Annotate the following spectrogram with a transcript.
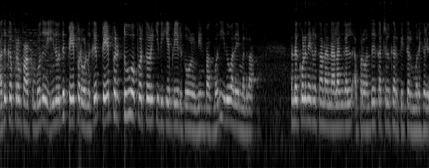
அதுக்கப்புறம் பார்க்கும்போது இது வந்து பேப்பர் ஒன்றுக்கு பேப்பர் டூவை பொறுத்த வரைக்கும் இதுக்கு எப்படி இருக்கும் அப்படின்னு பார்க்கும்போது இதுவும் அதே மாதிரி தான். அந்த குழந்தைகளுக்கான நலங்கள் அப்புறம் வந்து கற்றல் கற்பித்தல் முறைகள்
